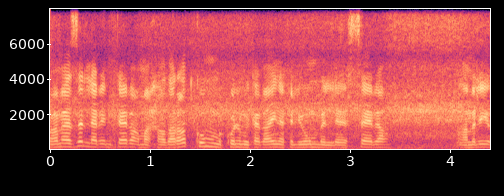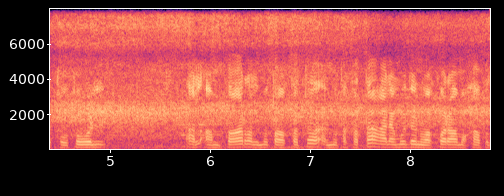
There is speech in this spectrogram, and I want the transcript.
وما زلنا بنتابع مع حضراتكم كل متابعينا في اليوم السابع عملية هطول الأمطار المتقطعة على مدن وقرى محافظة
